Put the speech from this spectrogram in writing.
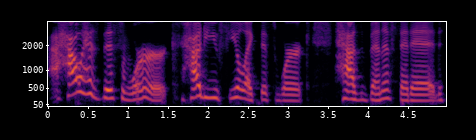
how has this work how do you feel like this work has benefited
